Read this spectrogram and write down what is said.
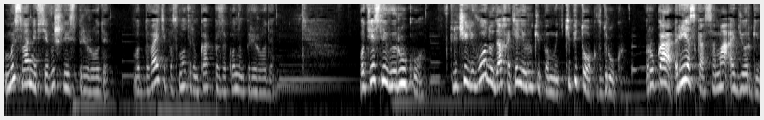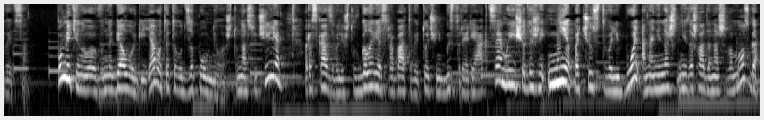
мы с вами все вышли из природы. Вот давайте посмотрим, как по законам природы. Вот если вы руку включили воду, да, хотели руки помыть, кипяток вдруг, рука резко сама одергивается. Помните на, на биологии? Я вот это вот запомнила, что нас учили, рассказывали, что в голове срабатывает очень быстрая реакция. Мы еще даже не почувствовали боль, она не, наш, не дошла до нашего мозга,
